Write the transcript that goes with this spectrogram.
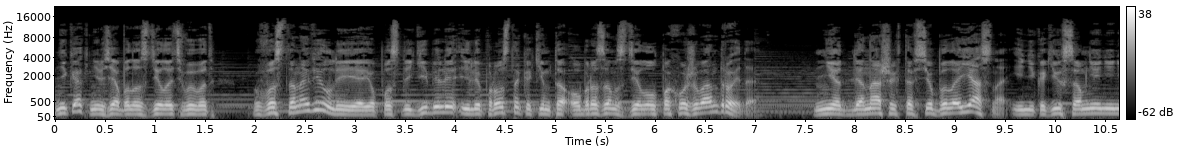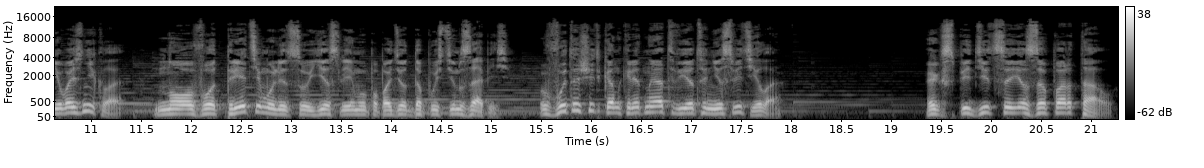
никак нельзя было сделать вывод, восстановил ли я ее после гибели или просто каким-то образом сделал похожего андроида. Нет, для наших-то все было ясно, и никаких сомнений не возникло. Но вот третьему лицу, если ему попадет, допустим, запись, вытащить конкретный ответ не светило. Экспедиция за портал.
